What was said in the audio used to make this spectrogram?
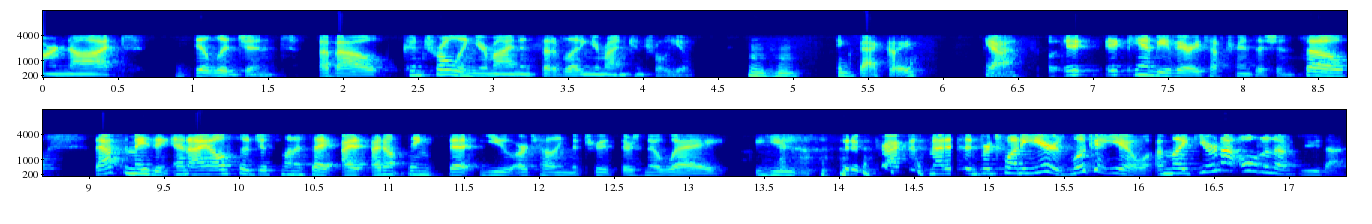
Are not diligent about controlling your mind instead of letting your mind control you. Mm-hmm. Exactly. Yeah. It, it can be a very tough transition. So that's amazing. And I also just want to say, I, I don't think that you are telling the truth. There's no way you could have practiced medicine for 20 years. Look at you. I'm like, you're not old enough to do that.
